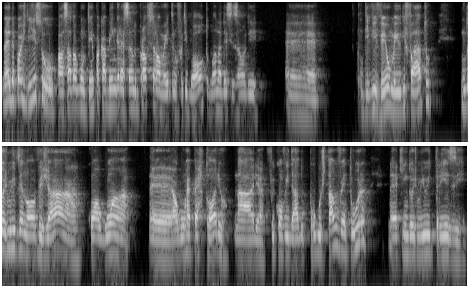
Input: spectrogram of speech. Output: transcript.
Né, depois disso, passado algum tempo, acabei ingressando profissionalmente no futebol, tomando a decisão de, é, de viver o meio de fato. Em 2019, já com alguma, é, algum repertório na área, fui convidado por Gustavo Ventura, né, que em 2013,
